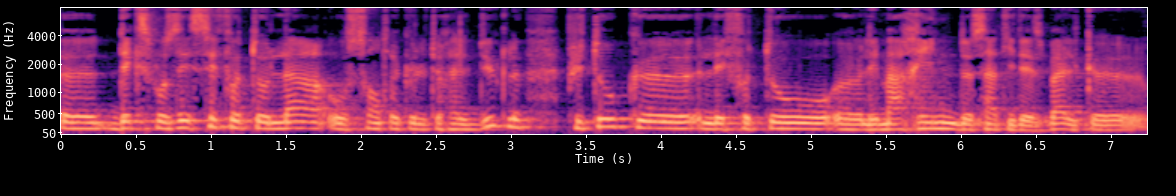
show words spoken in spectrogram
euh, d'exposer ces photos-là au Centre culturel Ducle plutôt que les photos, euh, les marines de Saint-Idesbal que,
